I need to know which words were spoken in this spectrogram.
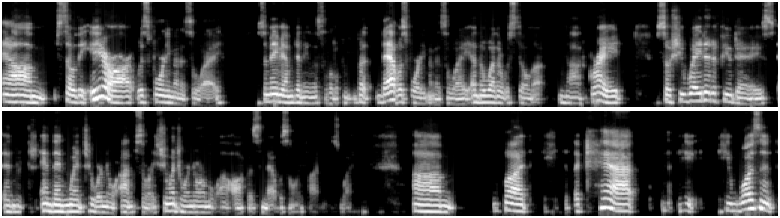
Um, so the ER was 40 minutes away. So maybe I'm getting this a little, but that was 40 minutes away, and the weather was still not not great. So she waited a few days and and then went to her. I'm sorry, she went to her normal uh, office, and that was only five minutes away. Um, but he- the cat, he he wasn't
